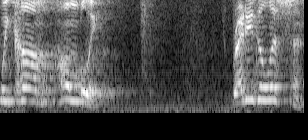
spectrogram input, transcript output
We come humbly, ready to listen,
